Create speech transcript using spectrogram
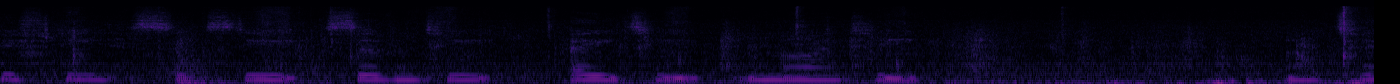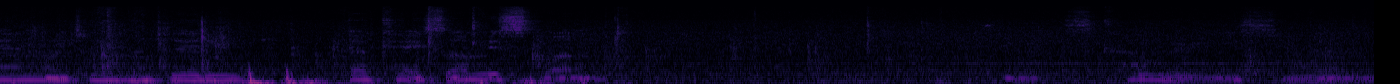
50, 60, 70, 80, 90, uh, 10, 1, 20, 30. Okay, so I missed one. So let's colour this one.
